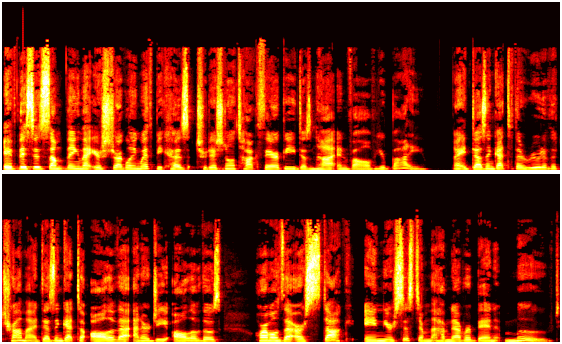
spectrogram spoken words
If this is something that you're struggling with because traditional talk therapy does not involve your body, Right? It doesn't get to the root of the trauma. It doesn't get to all of that energy, all of those hormones that are stuck in your system that have never been moved.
